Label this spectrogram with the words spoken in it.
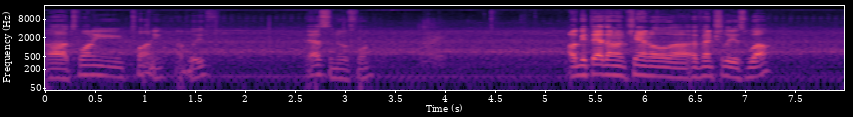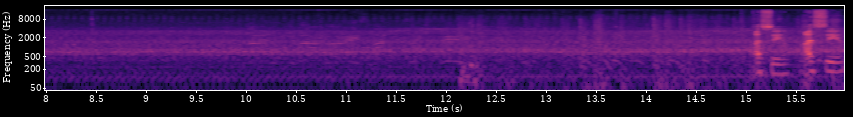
Uh, 2020, I believe. That's the newest one. I'll get that on the channel uh, eventually as well. I see him. I see him.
